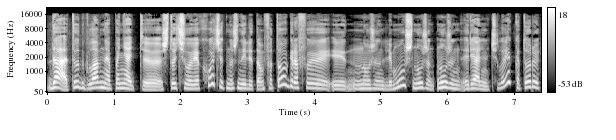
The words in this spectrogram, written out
Да, тут главное понять, э, что человек хочет, нужны ли там фотографы, и нужен ли муж, нужен, нужен реально человек, который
